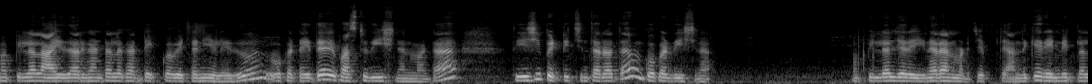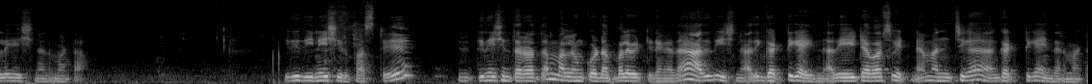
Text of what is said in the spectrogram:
మా పిల్లలు ఐదు ఆరు గంటల కంటే ఎక్కువ పెట్టనీయలేదు. ఒకటైతే ఫస్ట్ తీసిన అనమాట తీసి పెట్టించిన తర్వాత ఇంకొకటి తీసిన. మా పిల్లలు జర వినరనమాట చెప్తే. అందుకే రెండిట్లలో వేసిన అనమాట ఇది తినేసిరు ఫస్టే. ఇది తినేసిన తర్వాత మళ్ళీ ఇంకో డబ్బాలో పెట్టినా కదా అది తీసిన. అది గట్టిగా అయింది. అది ఎయిట్ అవర్స్ పెట్టినా మంచిగా గట్టిగా అయింది అనమాట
